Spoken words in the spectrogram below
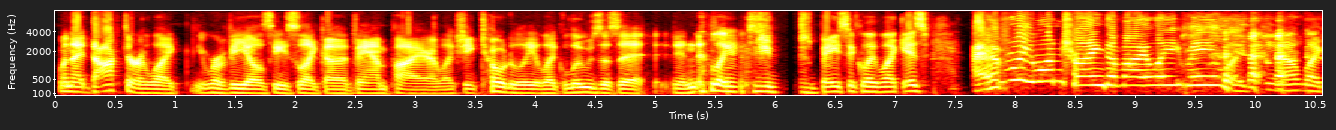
when that doctor like reveals he's like a vampire, like she totally like loses it and like she's basically like, is everyone trying to violate me? Like you know, like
